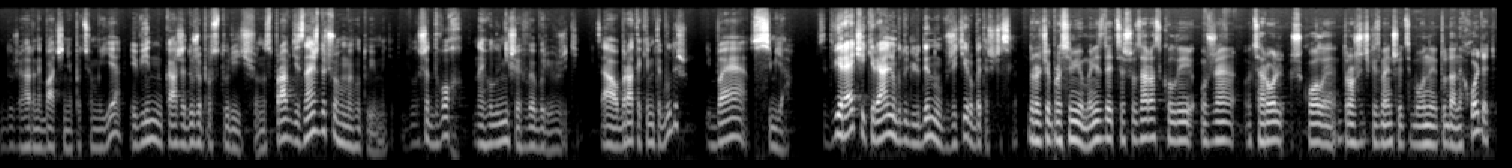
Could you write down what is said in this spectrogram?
дуже гарне бачення по цьому є. І він каже дуже просту річ: що насправді знаєш до чого ми готуємо дітей? Лише двох найголовніших виборів в житті: це а обрати, ким ти будеш і Б сім'я. Це дві речі, які реально будуть людину в житті робити щасливою. До речі, про сім'ю. Мені здається, що зараз, коли вже ця роль школи трошечки зменшується, бо вони туди не ходять,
